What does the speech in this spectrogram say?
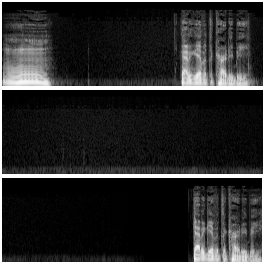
mm, Got to give it to Cardi B. Got to give it to Cardi B.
